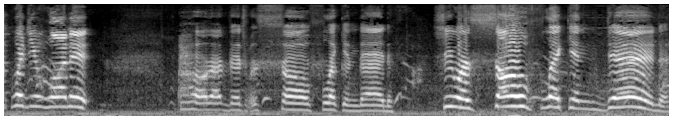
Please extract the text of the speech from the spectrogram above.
Flick when you want it? Oh, that bitch was so flicking dead. She was so flicking dead.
